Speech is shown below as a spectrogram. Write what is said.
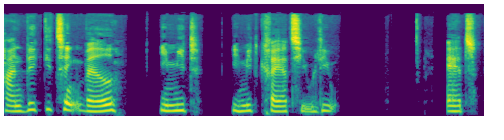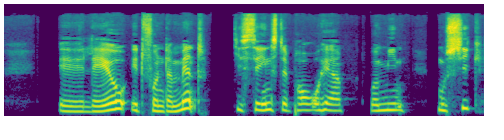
har en vigtig ting været i mit, i mit kreative liv, at øh, lave et fundament de seneste par år her, hvor min musik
